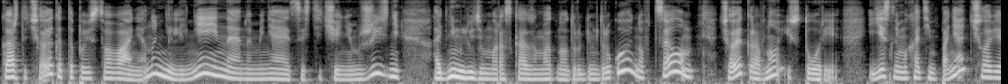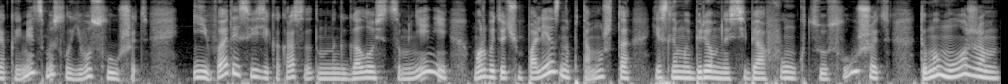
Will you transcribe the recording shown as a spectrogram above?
каждый человек — это повествование. Оно нелинейное, оно меняется с течением жизни. Одним людям мы рассказываем одно, другим другое, но в целом человек равно истории. И если мы хотим понять человека, имеет смысл его слушать. И в этой связи как раз эта многоголосица мнений может быть очень полезна, потому что если мы берем на себя функцию слушать, то мы можем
